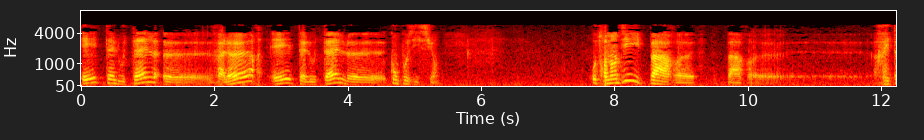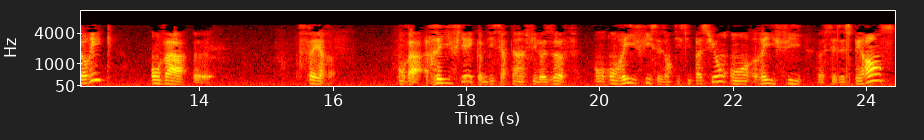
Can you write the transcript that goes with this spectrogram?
ait telle ou telle euh, valeur et telle ou telle euh, composition. Autrement dit, par, euh, euh, rhétorique, on va euh, faire, on va réifier, comme disent certains philosophes, on, réifie ses anticipations, on réifie ses espérances,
